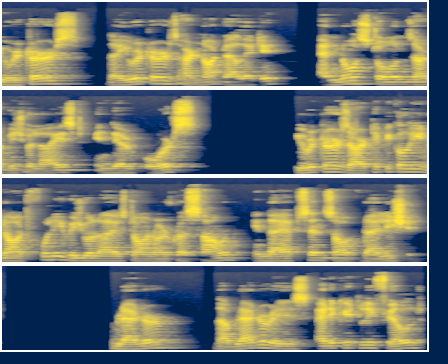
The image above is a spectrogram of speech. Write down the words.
Ureters The ureters are not dilated and no stones are visualized in their course Ureters are typically not fully visualized on ultrasound in the absence of dilation. Bladder The bladder is adequately filled,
